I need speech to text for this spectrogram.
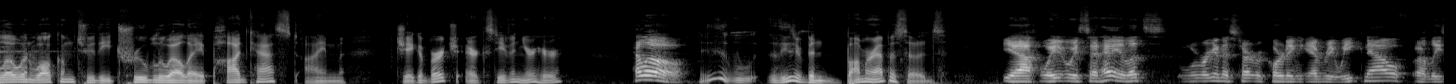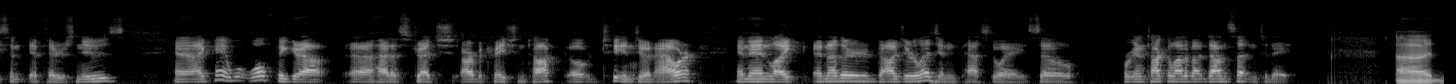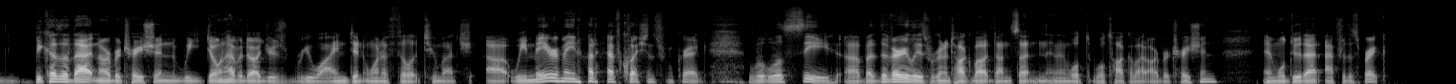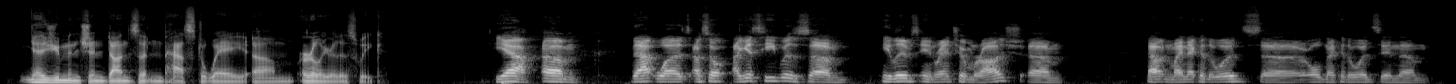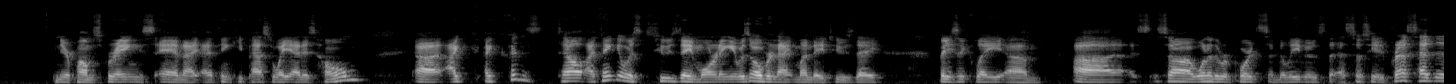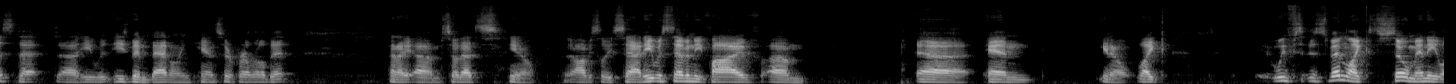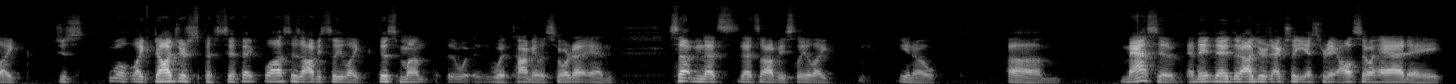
Hello and welcome to the True Blue LA podcast. I'm Jacob Birch. Eric Stephen, you're here. Hello. These, these have been bummer episodes. Yeah, we, we said, hey, let's we're going to start recording every week now, at least if there's news. And like, hey, we'll, we'll figure out uh, how to stretch arbitration talk over to, into an hour. And then, like, another Dodger legend passed away. So we're going to talk a lot about Don Sutton today. Uh, because of that in arbitration, we don't have a Dodgers rewind. Didn't want to fill it too much. Uh, we may or may not have questions from Craig. We'll, we'll see. Uh, but at the very least, we're going to talk about Don Sutton, and then we'll we'll talk about arbitration, and we'll do that after this break. As you mentioned, Don Sutton passed away um, earlier this week. Yeah, um, that was uh, so. I guess he was. Um, he lives in Rancho Mirage, um, out in my neck of the woods, uh, old neck of the woods in um, near Palm Springs, and I, I, think he passed away at his home. Uh, I I couldn't tell. I think it was Tuesday morning. It was overnight, Monday, Tuesday, basically. Um, uh, saw one of the reports. I believe it was the Associated Press had this that uh, he was he's been battling cancer for a little bit, and I um, so that's you know obviously sad. He was seventy five, um, uh, and you know like we've it's been like so many like just well, like Dodger specific losses. Obviously, like this month with Tommy Lasorda and Sutton. That's that's obviously like you know um, massive. And they, they, the Dodgers actually yesterday also had a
